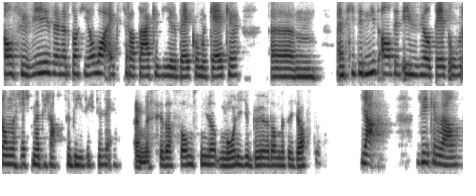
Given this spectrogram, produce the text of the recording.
Als VV zijn er toch heel wat extra taken die erbij komen kijken. Ehm, en schiet er niet altijd evenveel tijd over om nog echt met de gasten bezig te zijn. En mist je dat soms niet, dat Moni gebeuren dan met de gasten? Ja, zeker wel.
